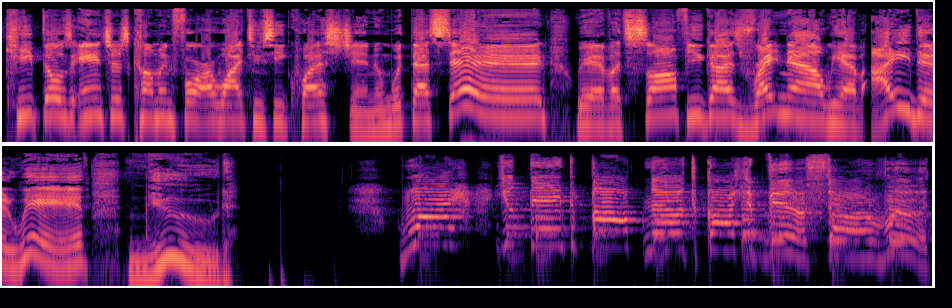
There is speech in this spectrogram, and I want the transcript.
keep those answers coming for our Y2C question. And with that said, we have a song for you guys right now. We have Idol with Nxde. Why so rude.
